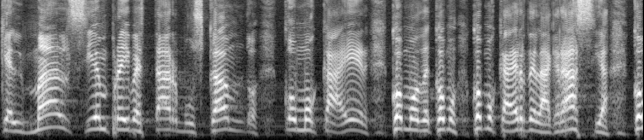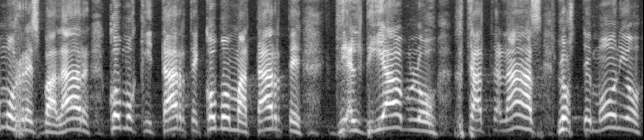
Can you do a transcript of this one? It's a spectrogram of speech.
que el mal siempre iba a estar buscando cómo caer, cómo, de, cómo, cómo caer de la gracia, cómo resbalar, cómo quitarte, cómo matarte. El diablo, Satanás, los demonios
